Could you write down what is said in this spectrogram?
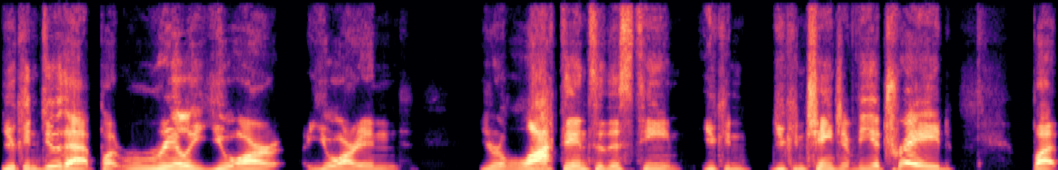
You can do that, but really you are you are in you're locked into this team. You can you can change it via trade, but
